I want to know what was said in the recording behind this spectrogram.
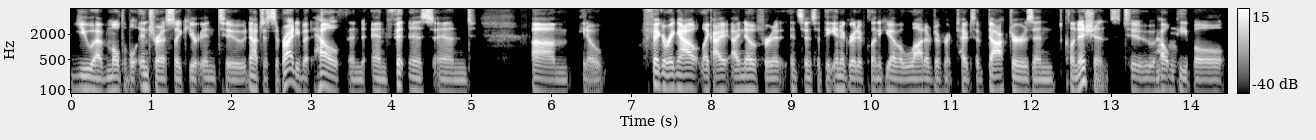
you have multiple interests. Like, you're into not just sobriety, but health and and fitness and um, you know figuring out like I, I know for instance at the integrative clinic you have a lot of different types of doctors and clinicians to help mm-hmm. people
